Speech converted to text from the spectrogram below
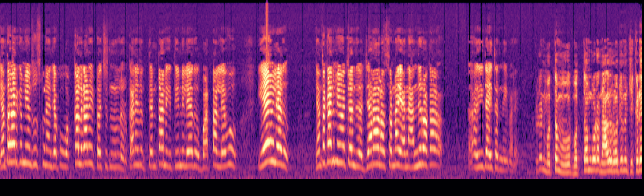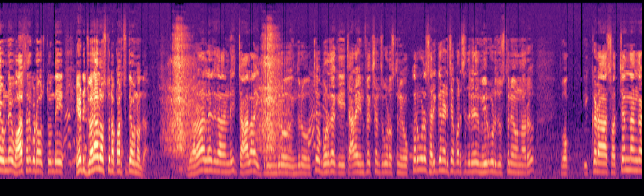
ఎంతవరకు మేము చూసుకున్నాం చెప్పు ఒక్కళ్ళు కానీ ఇట్లా వచ్చి లేరు. కనీసం తినటానికి తిండి లేదు బట్టలు లేవు ఏమి లేదు. ఎంతకని మేము వచ్చాం? జ్వరాలు వస్తున్నాయి అన్ని అన్ని రకాల ఇది అవుతుంది మరి. చూడండి మొత్తం మొత్తం కూడా నాలుగు రోజుల నుంచి ఇక్కడే ఉన్నాయి వాసన కూడా వస్తుంది. ఏంటి జ్వరాలు వస్తున్న పరిస్థితి ఏమన్నా ఉందా? జ్వరాలు లేదు కదండి చాలా ఇప్పుడు ఇందులో ఇందులో వచ్చే బురదకి చాలా ఇన్ఫెక్షన్స్ కూడా వస్తున్నాయి. ఒక్కరు కూడా సరిగ్గా నడిచే పరిస్థితి లేదు మీరు కూడా చూస్తూనే ఉన్నారు. ఇక్కడ స్వచ్ఛందంగా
